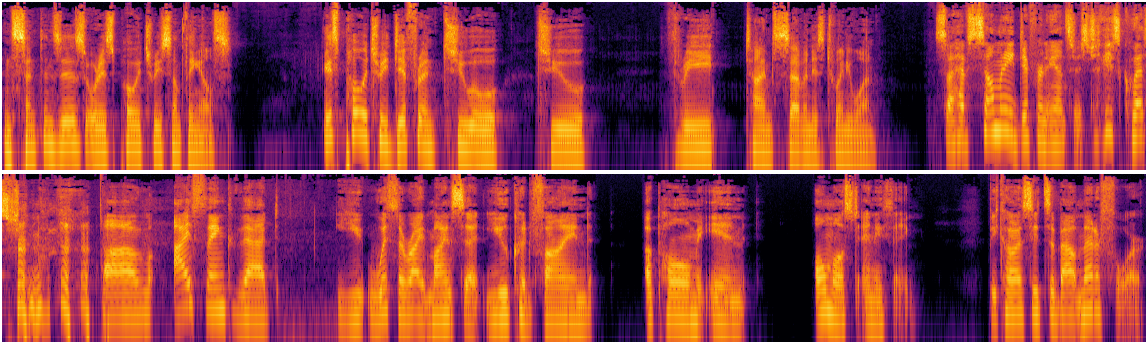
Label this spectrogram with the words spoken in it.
and sentences, or is poetry something else? Is poetry different to to three times seven is twenty one? So I have so many different answers to this question. um, I think that you, with the right mindset, you could find a poem in almost anything because it's about metaphor.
